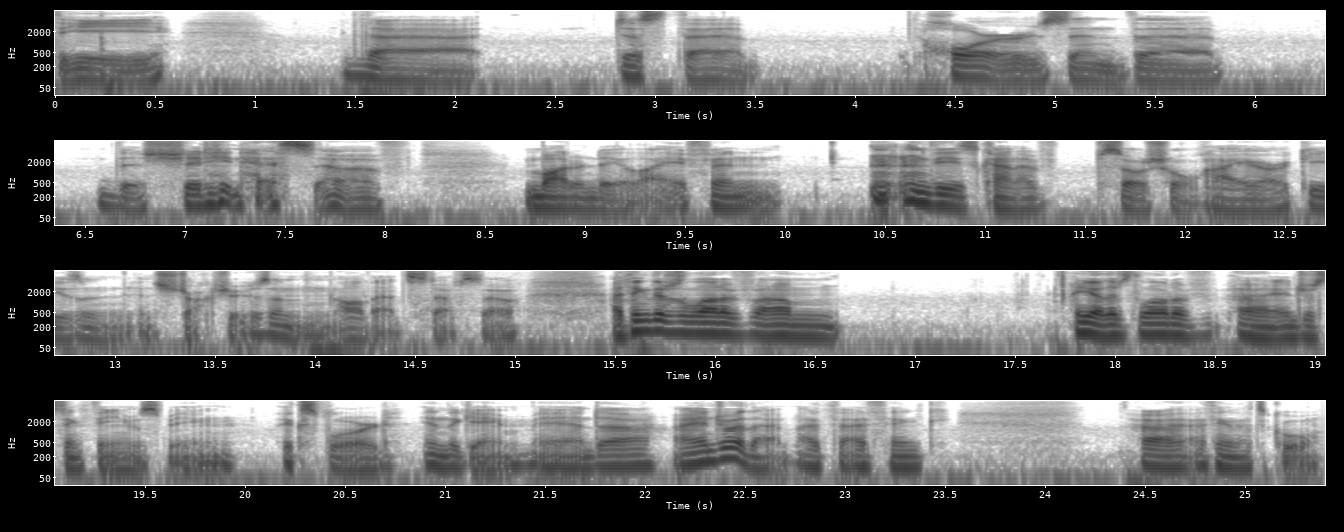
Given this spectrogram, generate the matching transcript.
the the just the horrors and the the shittiness of modern day life and these kind of social hierarchies and, and, structures and all that stuff. So I think there's a lot of um yeah, there's a lot of uh, interesting themes being explored in the game, and uh, I enjoy that. I, th- I think uh, I think that's cool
